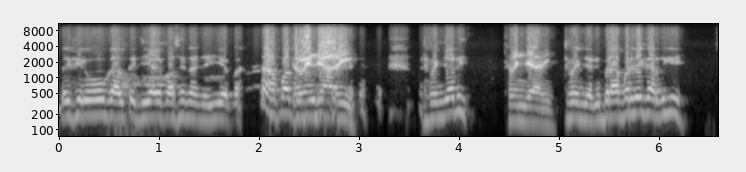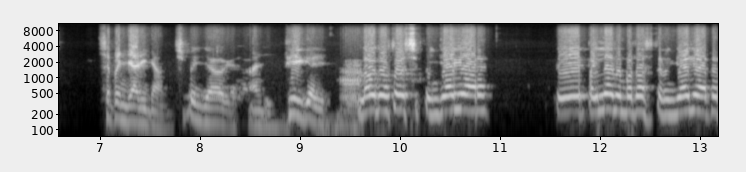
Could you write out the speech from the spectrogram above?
ਨਹੀਂ ਫਿਰ ਉਹ ਗੱਲ ਤੇ ਜੀ ਵਾਲੇ ਪਾਸੇ ਨਾ ਜਾਈਏ ਆਪਾਂ। ਆਪਾਂ 58 ਦੀ। 58 ਦੀ? 58 ਦੀ। 58 ਦੀ। ਬਰਾਬਰ ਜੇ ਕਰ ਦਈਏ? 56 ਦੀ ਜਾਨ 56 ਹੋ ਗਿਆ। ਹਾਂਜੀ। ਠੀਕ ਹੈ ਜੀ। ਲਓ ਦੋਸਤੋ 56000 ਤੇ ਪਹਿਲਾ ਨੰਬਰ ਦਾ 57000 ਤੇ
